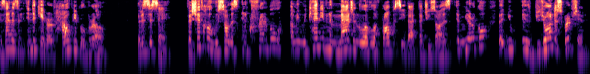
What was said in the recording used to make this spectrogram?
is that is an indicator of how people grow. That is to say, the Shevcha who saw this incredible, I mean, we can't even imagine the level of prophecy that, that she saw. This a miracle that you is beyond description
